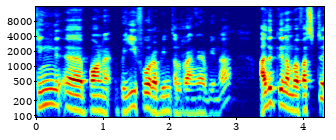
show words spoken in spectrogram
கிங் பானை இப்போ e இ ஃபோர் அப்படின்னு தள்ளுறாங்க அப்படின்னா அதுக்கு நம்ம ஃபஸ்ட்டு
